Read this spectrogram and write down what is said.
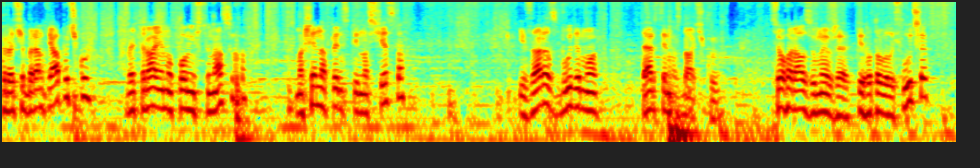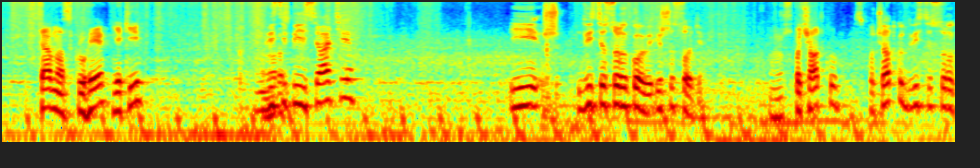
Коротше, беремо тряпочку, витираємо повністю насухо. Машина, в принципі, у нас чиста. І зараз будемо терти наждачкою. Цього разу ми вже підготовились лучше. Це в нас круги, які 250 і ш- 240 і 600. спочатку. Спочатку 240.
